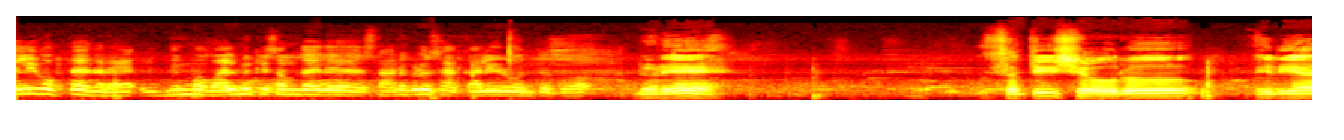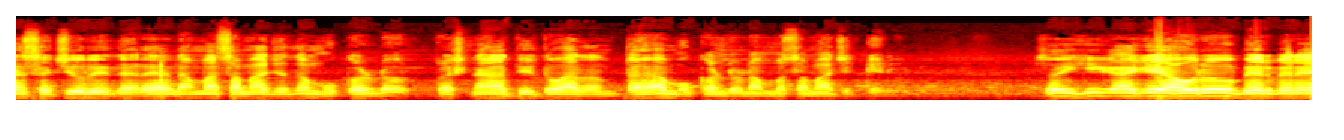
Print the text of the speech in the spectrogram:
ಎಲ್ಲಿಗೆ ಹೋಗ್ತಾ ಇದಾರೆ ನಿಮ್ಮ ವಾಲ್ಮೀಕಿ ಸಮುದಾಯದ ಸ್ಥಾನಗಳು ಸಹ ಖಾಲಿ ಇರುವಂತದ್ದು. ನೋಡಿ ಸತೀಶ್ ಅವರು ಹಿರಿಯ ಸಚಿವರು ಇದ್ದಾರೆ ನಮ್ಮ ಸಮಾಜದ ಮುಖಂಡರು ಪ್ರಶ್ನಾತೀತವಾದಂತಹ ಮುಖಂಡರು ನಮ್ಮ ಸಮಾಜಕ್ಕೆ. ಸೊ ಹೀಗಾಗಿ ಅವರು ಬೇರೆ ಬೇರೆ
